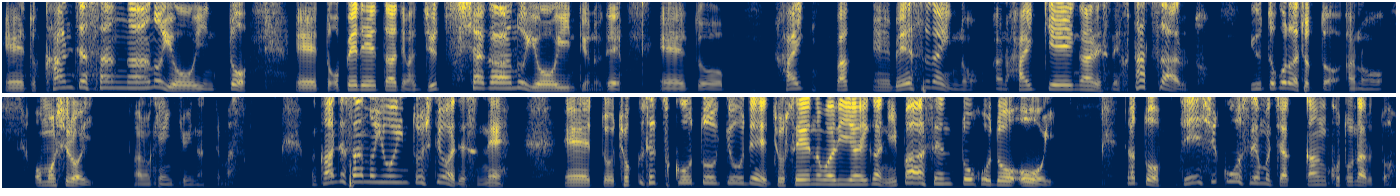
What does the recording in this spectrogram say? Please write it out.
えっ、と、患者さん側の要因と、えっ、と、オペレーターでは術者側の要因というので、えっ、と、はい、バえベースラインのあの背景がですね、2つあるというところがちょっと、あの、面白いあの研究になっています。患者さんの要因としてはですね、えっ、と、直接口頭鏡で女性の割合が2%ほど多い。あと、人種構成も若干異なると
